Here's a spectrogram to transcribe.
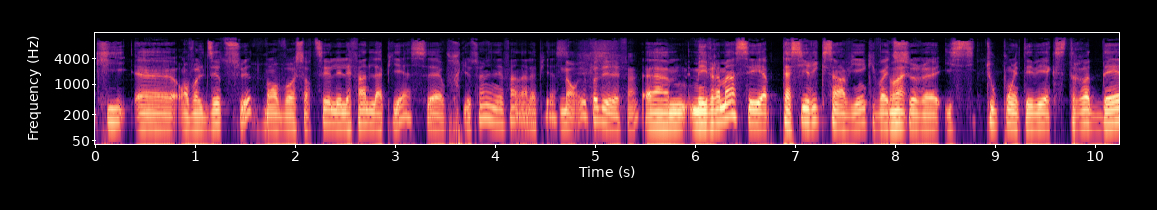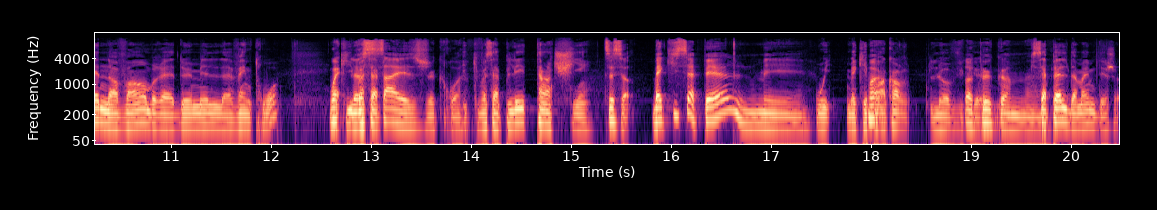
qui, euh, on va le dire tout de suite. On va sortir l'éléphant de la pièce. Pff, y a-t-il un éléphant dans la pièce? Non, il n'y a pas d'éléphant. Euh, mais vraiment, c'est ta série qui s'en vient, qui va être Ouais. sur euh, ici tout.tv extra dès novembre euh, 2023, Ouais, Qui le va s'app- 16, je crois. qui va s'appeler Tant de chien. C'est ça. Ben, qui s'appelle, mais Oui, mais qui n'est Ouais. pas encore là, vu un que. peu comme. Qui s'appelle de même déjà.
